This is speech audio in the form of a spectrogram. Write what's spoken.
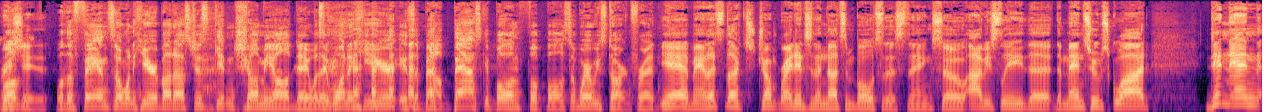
Appreciate it. Well, the fans don't want to hear about us just getting chummy all day. What they want to hear is about basketball and football. So where are we starting, Fred? Yeah, man. Let's let's jump right into the nuts and bolts of this thing. So obviously the the men's hoop squad didn't end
